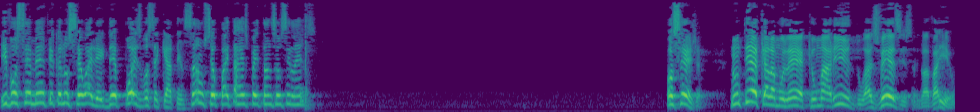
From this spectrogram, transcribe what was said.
e você mesmo fica no seu alheio. Depois você quer atenção, seu pai está respeitando seu silêncio. Ou seja, não tem aquela mulher que o marido, às vezes, lá vai eu,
